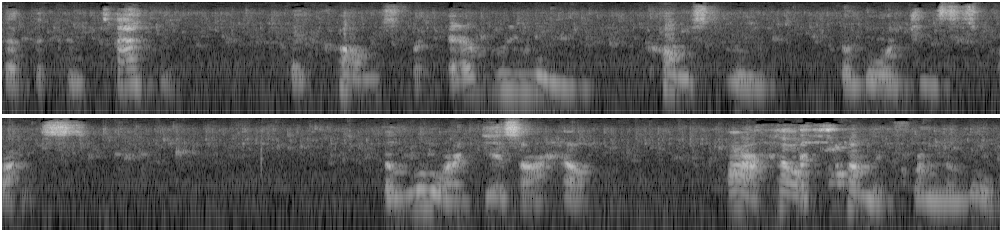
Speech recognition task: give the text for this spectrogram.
that the contentment that comes for every need comes through the Lord Jesus Christ. The Lord is our helper. Our help coming from the Lord.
